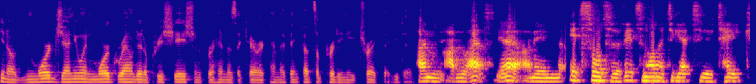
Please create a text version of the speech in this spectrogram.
you know, more genuine, more grounded appreciation for him as a character, and I think that's a pretty neat trick that you did. I'm I'm glad. Yeah, I mean, it's sort of it's an honor to get to take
